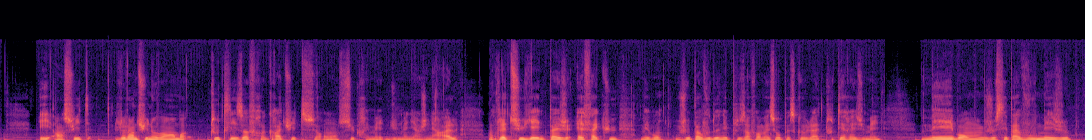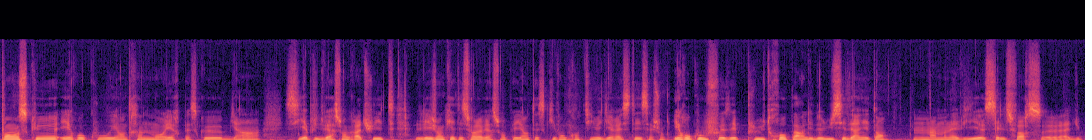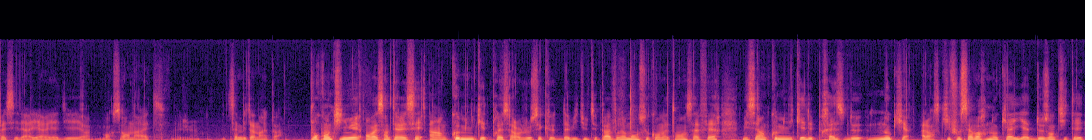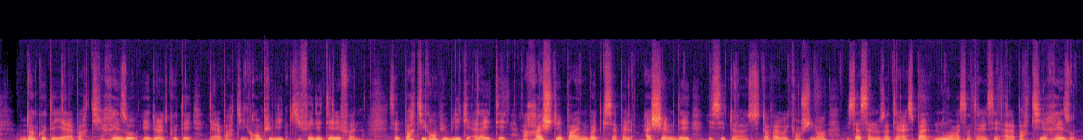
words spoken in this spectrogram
Et ensuite, le 28 novembre, toutes les offres gratuites seront supprimées d'une manière générale. Donc là-dessus, il y a une page FAQ, mais bon, je ne vais pas vous donner plus d'informations parce que là, tout est résumé. Mais bon, je sais pas vous, mais je pense que Heroku est en train de mourir parce que, bien, s'il n'y a plus de version gratuite, les gens qui étaient sur la version payante, est-ce qu'ils vont continuer d'y rester, sachant que Heroku faisait plus trop parler de lui ces derniers temps? Hmm, À mon avis, Salesforce euh, a dû passer derrière et a dit bon, ça on arrête. Ça m'étonnerait pas. Pour continuer, on va s'intéresser à un communiqué de presse. Alors je sais que d'habitude c'est pas vraiment ce qu'on a tendance à faire, mais c'est un communiqué de presse de Nokia. Alors ce qu'il faut savoir, Nokia, il y a deux entités. D'un côté il y a la partie réseau et de l'autre côté il y a la partie grand public qui fait des téléphones. Cette partie grand public, elle a été rachetée par une boîte qui s'appelle HMD et c'est euh, un fabricant chinois. Mais ça, ça nous intéresse pas. Nous, on va s'intéresser à la partie réseau.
